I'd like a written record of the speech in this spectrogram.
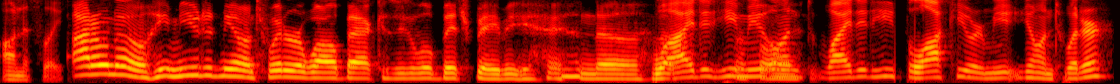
Honestly, i don't know he muted me on twitter a while back because he's a little bitch baby and uh why did he mute all I- on? Why did he block you or mute you on Twitter?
